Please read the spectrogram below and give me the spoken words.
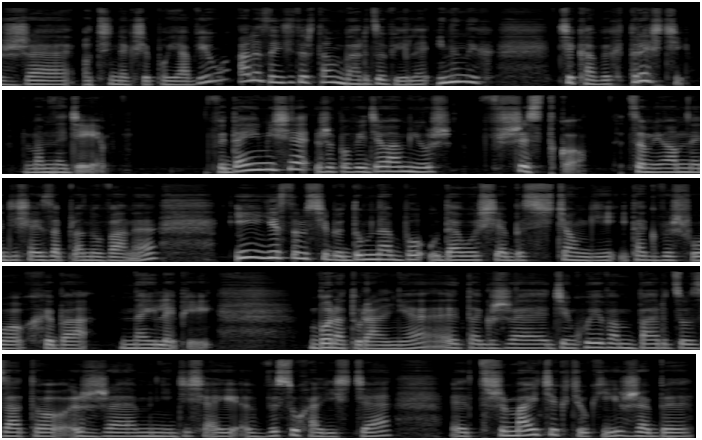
że odcinek się pojawił, ale znajdziecie też tam bardzo wiele innych ciekawych treści, mam nadzieję. Wydaje mi się, że powiedziałam już wszystko, co miałam na dzisiaj zaplanowane i jestem z siebie dumna, bo udało się bez ściągi i tak wyszło chyba najlepiej bo naturalnie. E, także dziękuję Wam bardzo za to, że mnie dzisiaj wysłuchaliście. E, trzymajcie kciuki, żeby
